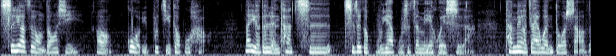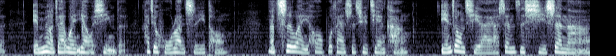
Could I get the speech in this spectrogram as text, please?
吃药这种东西哦，过与不及都不好。那有的人他吃吃这个补药不是这么一回事啊，他没有再问多少的，也没有再问药性的，他就胡乱吃一通。那吃完以后，不但失去健康，严重起来啊，甚至洗肾啊，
